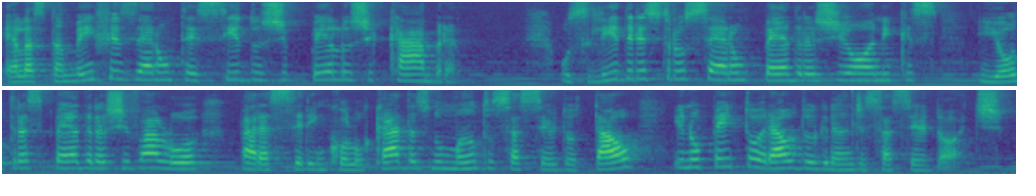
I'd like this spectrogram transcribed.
Elas também fizeram tecidos de pelos de cabra. Os líderes trouxeram pedras de ônix e outras pedras de valor para serem colocadas no manto sacerdotal e no peitoral do grande sacerdote.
